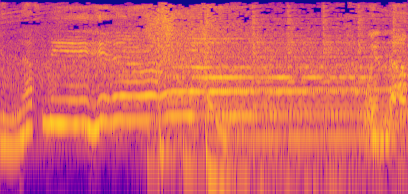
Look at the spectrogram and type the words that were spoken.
You left me here alone We're not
